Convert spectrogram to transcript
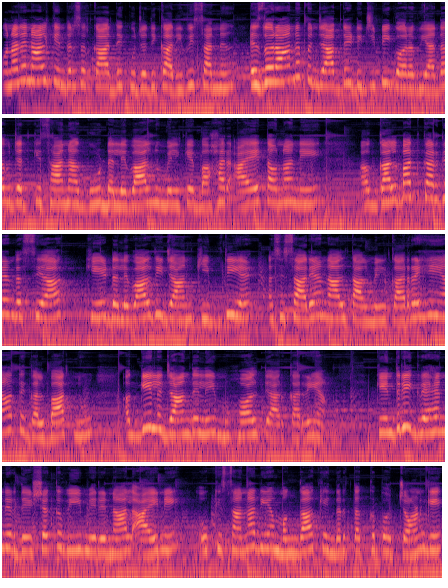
ਉਹਨਾਂ ਦੇ ਨਾਲ ਕੇਂਦਰ ਸਰਕਾਰ ਦੇ ਕੁਝ ਅਧਿਕਾਰੀ ਵੀ ਸਨ। ਇਸ ਦੌਰਾਨ ਪੰਜਾਬ ਦੇ ਡੀਜੀਪੀ ਗੌਰਵ ਯਾਦਵ ਜਦ ਕਿਸਾਨ ਆਗੂ ਡੱਲੇਵਾਲ ਨੂੰ ਮਿਲ ਕੇ ਬਾਹਰ ਆਏ ਤਾਂ ਉਹਨਾਂ ਨੇ ਗੱਲਬਾਤ ਕਰਦਿਆਂ ਦੱਸਿਆ ਕਿ ਡੱਲੇਵਾਲ ਦੀ ਜਾਨ ਕੀਮਤੀ ਹੈ, ਅਸੀਂ ਸਾਰਿਆਂ ਨਾਲ ਤਾਲਮੇਲ ਕਰ ਰਹੇ ਹਾਂ ਤੇ ਗੱਲਬਾਤ ਨੂੰ ਅੱਗੇ ਲਿਜਾਣ ਦੇ ਲਈ ਮਾਹੌਲ ਤਿਆਰ ਕਰ ਰਹੇ ਹਾਂ। ਕੇਂਦਰੀ ਗ੍ਰਹਿ ਨਿਰਦੇਸ਼ਕ ਵੀ ਮੇਰੇ ਨਾਲ ਆਏ ਨੇ। ਉਹ ਕਿਸਾਨਾਂ ਦੀਆਂ ਮੰਗਾਂ ਕੇਂਦਰ ਤੱਕ ਪਹੁੰਚਾਉਣਗੇ।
